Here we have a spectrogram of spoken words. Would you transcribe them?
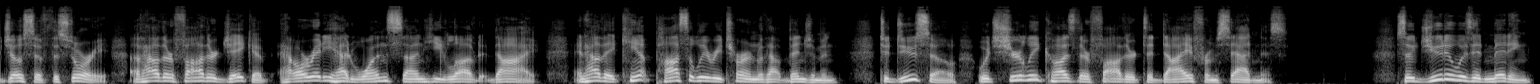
Joseph the story of how their father Jacob already had one son he loved die, and how they can't possibly return without Benjamin. To do so would surely cause their father to die from sadness. So Judah was admitting,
